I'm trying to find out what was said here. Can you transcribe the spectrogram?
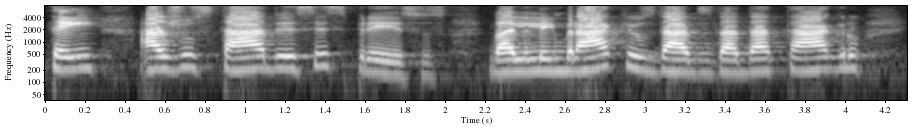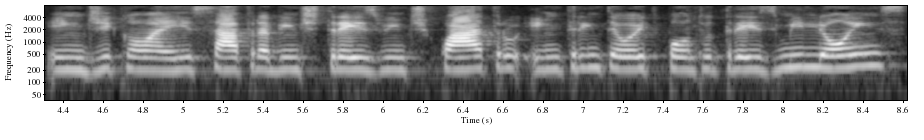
tem ajustado esses preços. Vale lembrar que os dados da Datagro indicam aí safra 23-24 em 38,3 milhões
